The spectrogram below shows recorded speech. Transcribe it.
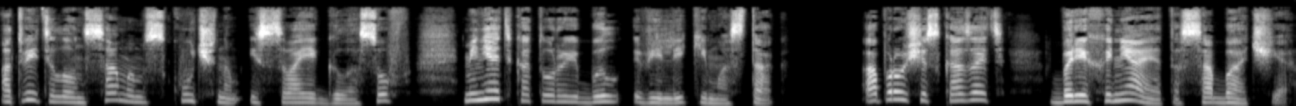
ответил он самым скучным из своих голосов, менять которые был великий мастак. А проще сказать, брехня это собачья.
